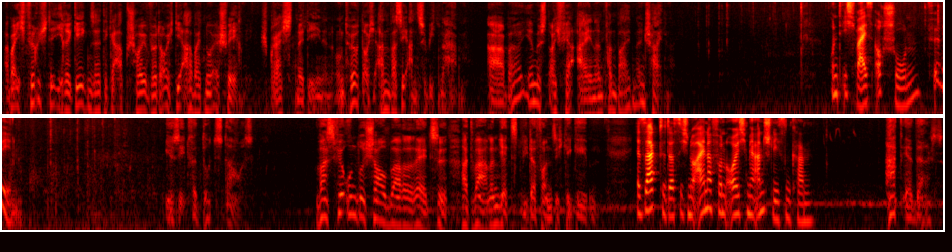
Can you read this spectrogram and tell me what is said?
aber ich fürchte, ihre gegenseitige Abscheu würde euch die Arbeit nur erschweren. Sprecht mit ihnen und hört euch an, was sie anzubieten haben. Aber ihr müsst euch für einen von beiden entscheiden. Und ich weiß auch schon, für wen. Ihr seht verdutzt aus. Was für undurchschaubare Rätsel hat Waren jetzt wieder von sich gegeben? Er sagte, dass sich nur einer von euch mir anschließen kann. Hat er das?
